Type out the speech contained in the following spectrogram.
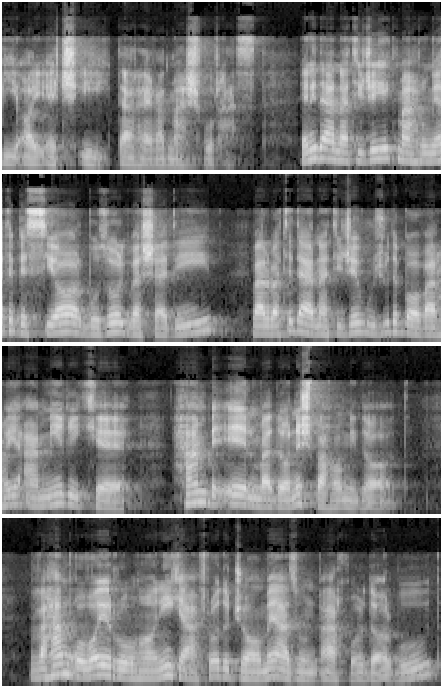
BIHE در حقیقت مشهور هست. یعنی در نتیجه یک محرومیت بسیار بزرگ و شدید و البته در نتیجه وجود باورهای عمیقی که هم به علم و دانش بها می‌داد و هم قوای روحانی که افراد و جامعه از اون برخوردار بود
